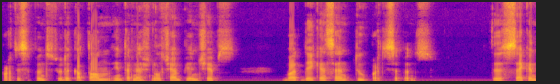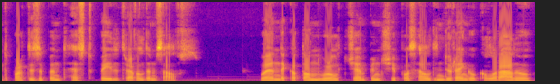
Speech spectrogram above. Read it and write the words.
participant to the Catan International Championships, but they can send two participants. The second participant has to pay the travel themselves. When the Catan World Championship was held in Durango, Colorado,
